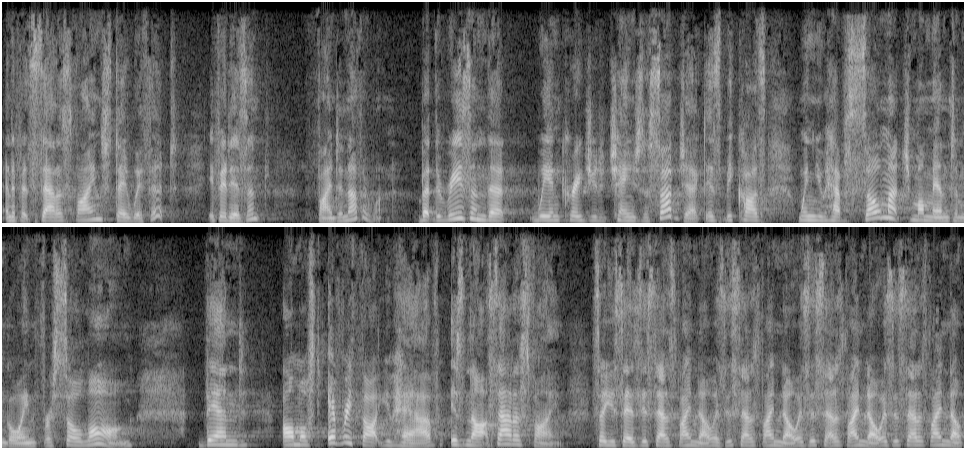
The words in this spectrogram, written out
And if it's satisfying stay with it. If it isn't find another one. But the reason that we encourage you to change the subject is because when you have so much momentum going for so long then almost every thought you have is not satisfying. So you say is this satisfying? No. Is this satisfying? No. Is this satisfying? No. Is this satisfying? No.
